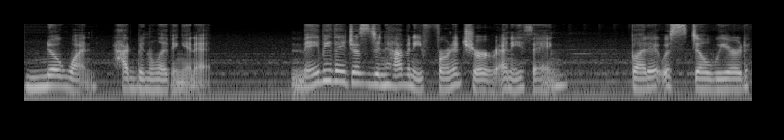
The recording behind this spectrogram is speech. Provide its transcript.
no one had been living in it. Maybe they just didn't have any furniture or anything, but it was still weird.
